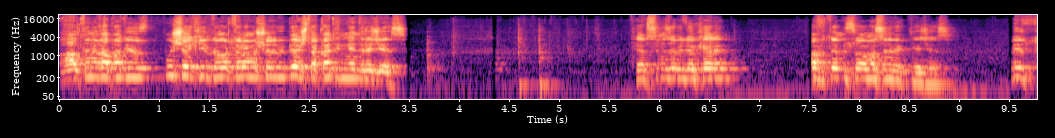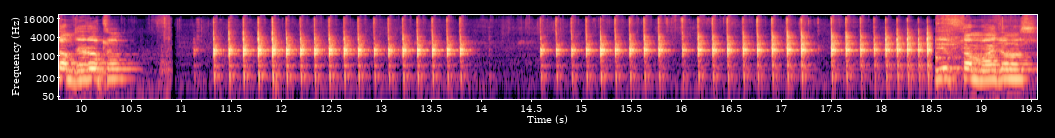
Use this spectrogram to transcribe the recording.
Altını kapatıyoruz. Bu şekilde ortalama şöyle bir 5 dakika dinlendireceğiz. Tepsimize bir dökelim. Hafiften bir soğumasını bekleyeceğiz. Bir tutam dereotu. Bir tutam maydanoz.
